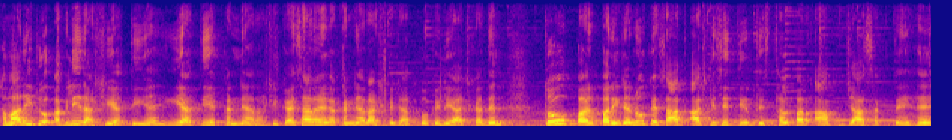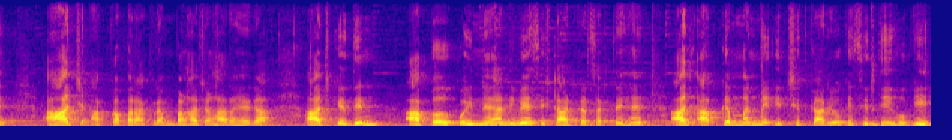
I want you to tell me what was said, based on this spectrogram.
हमारी जो अगली राशि आती है ये आती है कन्या राशि। कैसा रहेगा कन्या राशि के जातकों के लिए आज का दिन? तो पर, परिजनों के साथ आज किसी तीर्थ स्थल पर आप जा सकते हैं। आज आपका पराक्रम बढ़ा चढ़ा रहेगा। आज के दिन आप कोई नया निवेश स्टार्ट कर सकते हैं। आज आपके मन में इच्छित कार्यों की सिद्धि होगी।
